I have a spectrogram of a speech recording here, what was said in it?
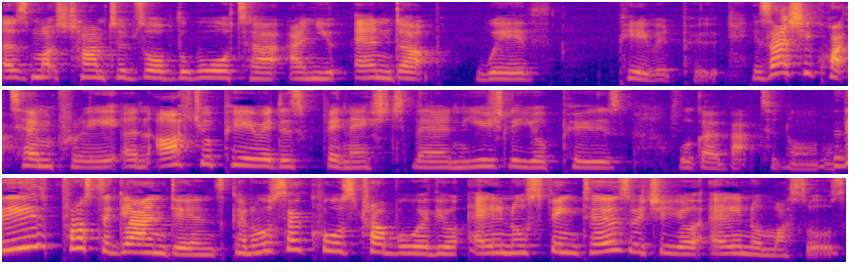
as much time to absorb the water and you end up with period poo. It's actually quite temporary and after your period is finished then usually your poos will go back to normal. These prostaglandins can also cause trouble with your anal sphincters which are your anal muscles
